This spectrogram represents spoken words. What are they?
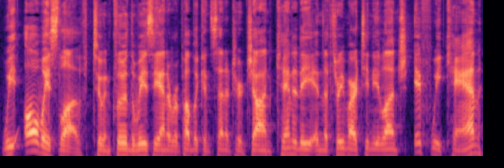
we always love to include Louisiana Republican Senator John Kennedy in the Three Martini Lunch if we can.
